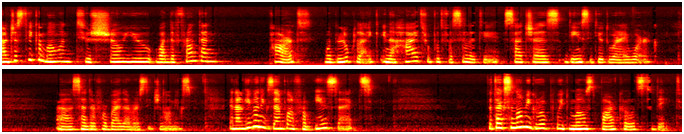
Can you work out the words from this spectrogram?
I'll just take a moment to show you what the front-end part would look like in a high throughput facility such as the institute where I work, uh, Center for Biodiversity Genomics. And I'll give an example from insects, the taxonomy group with most barcodes to date.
